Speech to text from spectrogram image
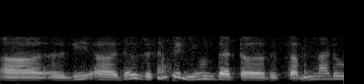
Uh, the, uh, there was recently news that uh, this Tamil Nadu,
